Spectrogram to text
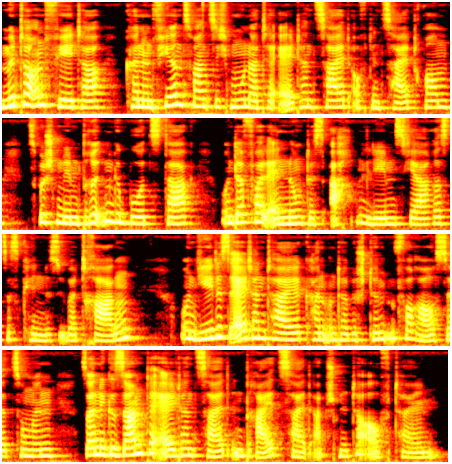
Mütter und Väter können 24 Monate Elternzeit auf den Zeitraum zwischen dem dritten Geburtstag und der Vollendung des achten Lebensjahres des Kindes übertragen, und jedes Elternteil kann unter bestimmten Voraussetzungen seine gesamte Elternzeit in drei Zeitabschnitte aufteilen.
